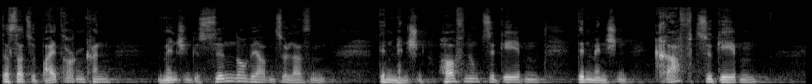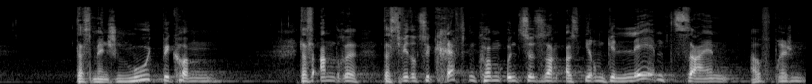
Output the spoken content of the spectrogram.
das dazu beitragen kann, Menschen gesünder werden zu lassen, den Menschen Hoffnung zu geben, den Menschen Kraft zu geben, dass Menschen Mut bekommen, dass andere, dass wieder zu Kräften kommen und sozusagen aus ihrem Gelähmtsein aufbrechen.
